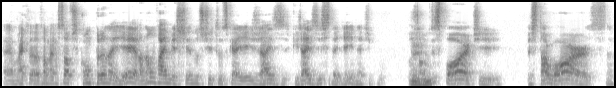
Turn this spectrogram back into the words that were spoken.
a Microsoft comprando a EA, ela não vai mexer nos títulos que a EA já, que já existe da EA, né? Tipo, os uhum. jogos de esporte, Star Wars. Né?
